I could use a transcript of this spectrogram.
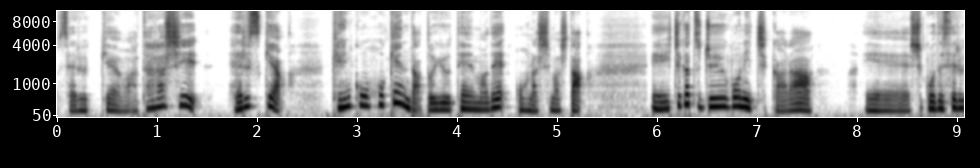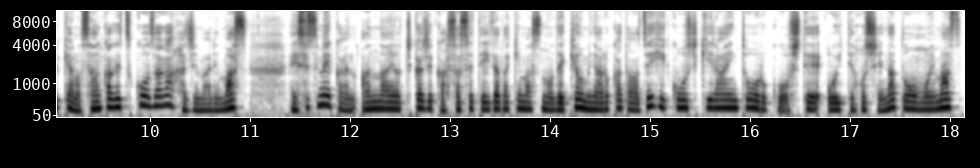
セルフケアは新しいヘルスケア、健康保険だというテーマでお話しました。1月15日からえー、思考でセルケアの3ヶ月講座が始まります、えー、説明会の案内を近々させていただきますので、興味のある方はぜひ公式 LINE 登録をしておいてほしいなと思います。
